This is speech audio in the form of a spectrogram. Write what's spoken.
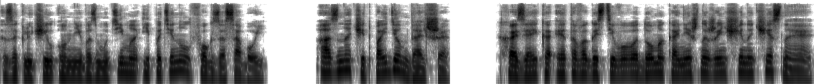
заключил он невозмутимо и потянул Фок за собой. А значит, пойдем дальше. Хозяйка этого гостевого дома, конечно, женщина честная,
